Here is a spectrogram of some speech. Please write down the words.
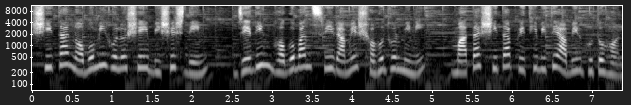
সীতা নবমী হল সেই বিশেষ দিন, যেদিন ভগবান শ্রীরামের সহধর্মিনী মাতা সীতা পৃথিবীতে আবির্ভূত হন।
